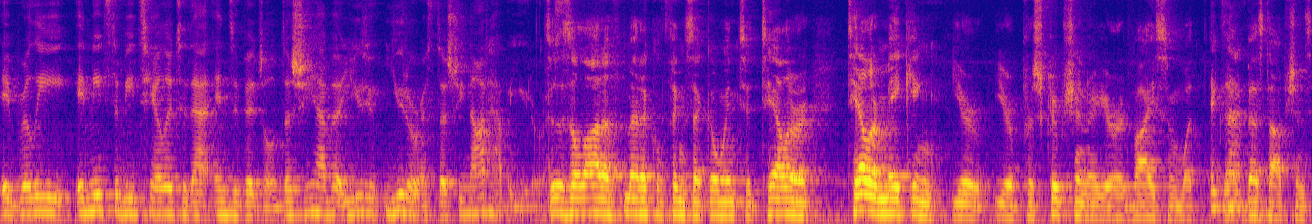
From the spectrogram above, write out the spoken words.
it really, it needs to be tailored to that individual. Does she have a uterus? Does she not have a uterus? So there's a lot of medical things that go into tailor tailor making your your prescription or your advice and what exactly. the best options.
